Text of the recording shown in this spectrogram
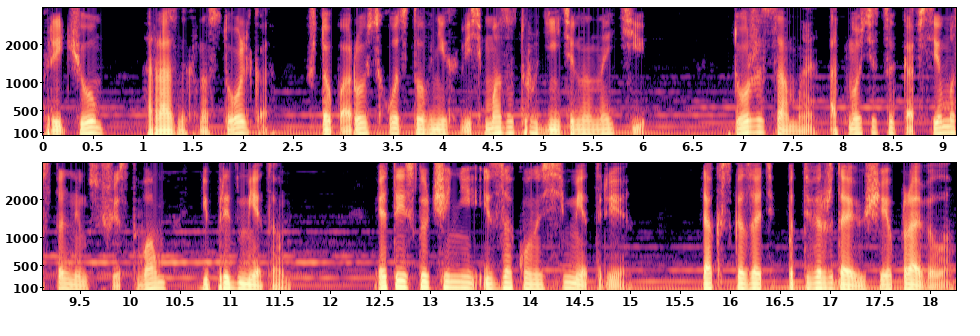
причем разных настолько, что порой сходство в них весьма затруднительно найти. То же самое относится ко всем остальным существам и предметам. Это исключение из закона симметрии, так сказать, подтверждающее правило.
